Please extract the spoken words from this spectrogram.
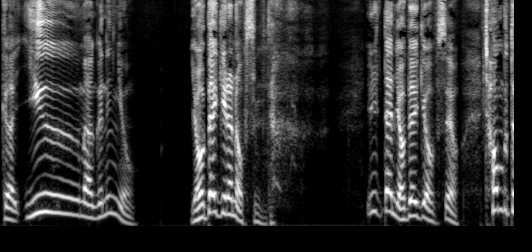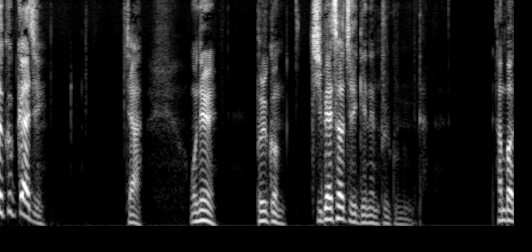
그러니까 이 음악은요 여백이란 없습니다. 일단 여백이 없어요. 처음부터 끝까지. 자, 오늘 불금 집에서 즐기는 불금입니다. 한번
